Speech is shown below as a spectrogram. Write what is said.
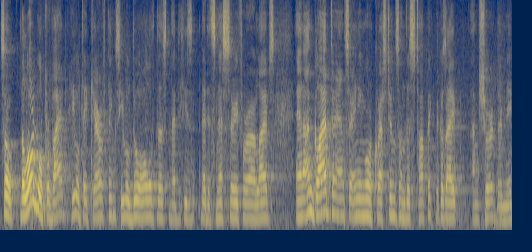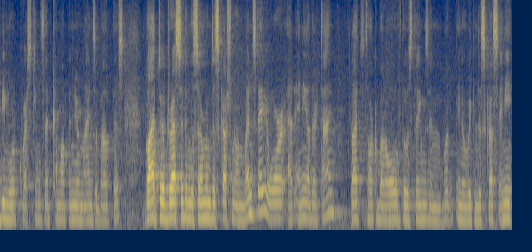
So the Lord will provide. He will take care of things. He will do all of this that, he's, that it's necessary for our lives. And I'm glad to answer any more questions on this topic because I, I'm sure there may be more questions that come up in your minds about this. Glad to address it in the sermon discussion on Wednesday or at any other time. Glad to talk about all of those things and what, you know, we can discuss any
